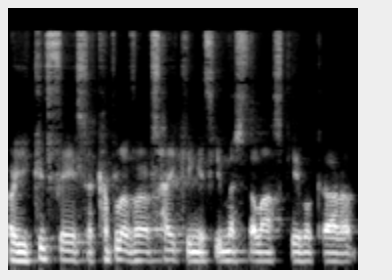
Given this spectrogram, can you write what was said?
or you could face a couple of hours hiking if you miss the last cable car up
